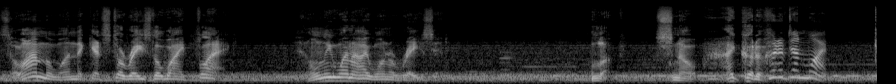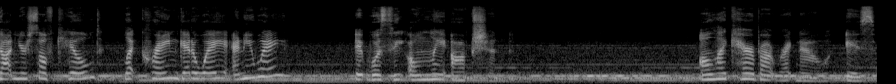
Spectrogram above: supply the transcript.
so I'm the one that gets to raise the white flag. And only when I want to raise it. Look, Snow, I could have. Could have done what? Gotten yourself killed? Let Crane get away anyway? It was the only option. All I care about right now is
